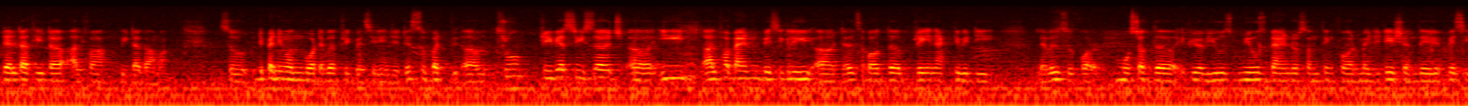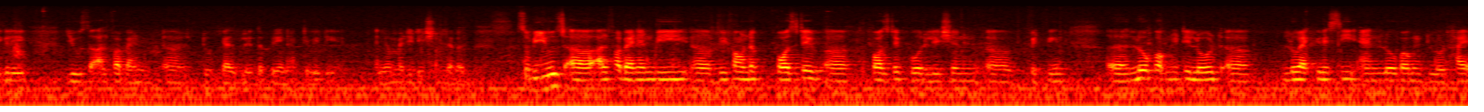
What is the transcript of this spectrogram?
delta, theta, alpha, beta, gamma. So depending on whatever frequency range it is. So but uh, through previous research, uh, E alpha band basically uh, tells about the brain activity level. So for most of the, if you have used Muse band or something for meditation, they basically use the alpha band uh, to calculate the brain activity and your meditation level. So we used uh, alpha band and we uh, we found a positive positive correlation between low cognitive load, low accuracy, and low cognitive load, high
